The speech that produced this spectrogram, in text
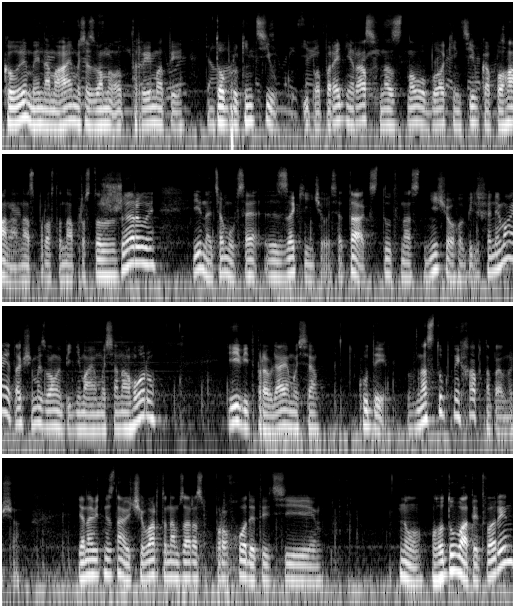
коли ми намагаємося з вами отримати добру кінцівку. І попередній раз в нас знову була кінцівка погана. Нас просто-напросто зжерли, і на цьому все закінчилося. Так, тут в нас нічого більше немає, так що ми з вами піднімаємося нагору і відправляємося куди? В наступний хаб, напевно, що. Я навіть не знаю, чи варто нам зараз проходити ці. Ну, годувати тварин.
